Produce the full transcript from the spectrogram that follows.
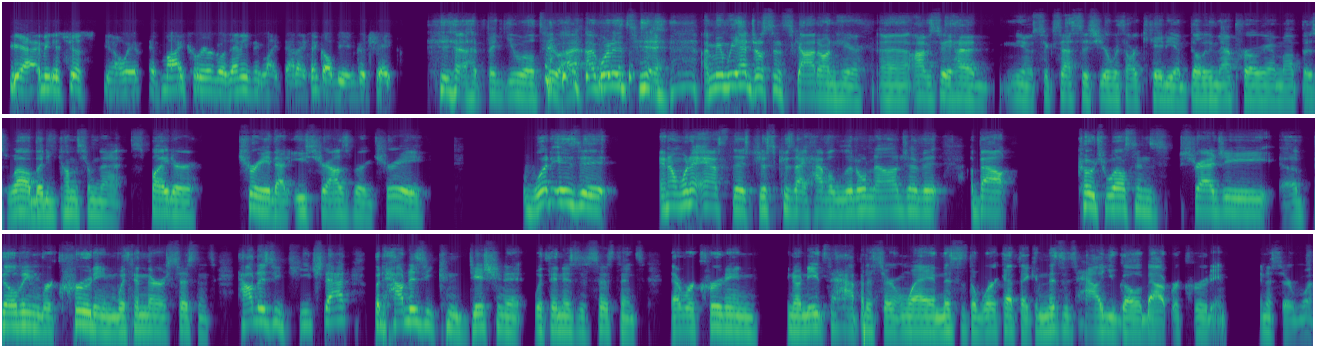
yeah, I mean, it's just, you know, if, if my career goes anything like that, I think I'll be in good shape. Yeah, I think you will too. I, I, wanted to, I mean, we had Justin Scott on here. Uh, obviously, had you know success this year with Arcadia, building that program up as well. But he comes from that spider tree, that East Stroudsburg tree. What is it? And I want to ask this just because I have a little knowledge of it about Coach Wilson's strategy of building recruiting within their assistants. How does he teach that? But how does he condition it within his assistants that recruiting, you know, needs to happen a certain way and this is the work ethic and this is how you go about recruiting in a certain way?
